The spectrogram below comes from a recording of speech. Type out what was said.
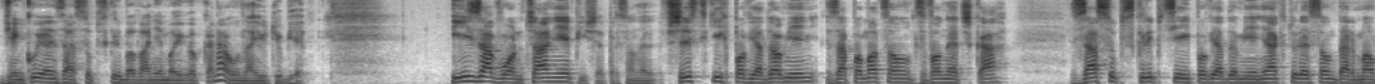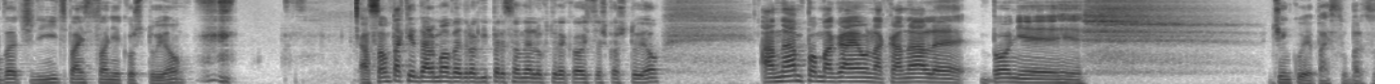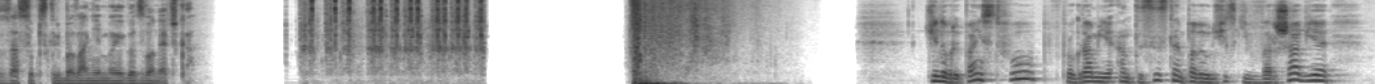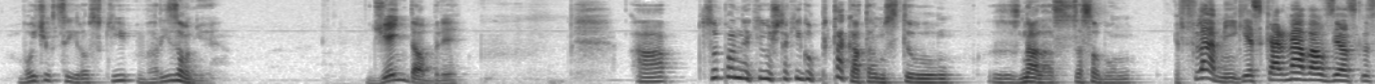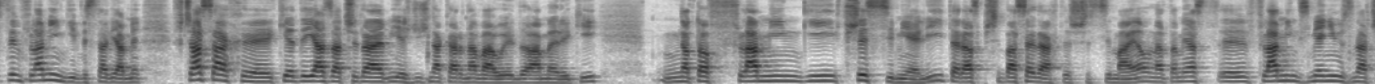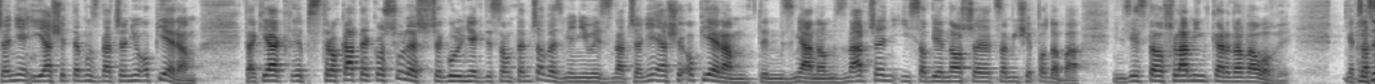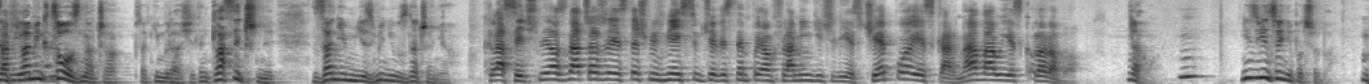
Dziękuję za subskrybowanie mojego kanału na YouTubie i za włączanie, pisze personel, wszystkich powiadomień za pomocą dzwoneczka, za subskrypcje i powiadomienia, które są darmowe, czyli nic Państwa nie kosztują. A są takie darmowe, drogi personelu, które kogoś coś kosztują, a nam pomagają na kanale, bo nie. Dziękuję Państwu bardzo za subskrybowanie mojego dzwoneczka. Dzień dobry Państwu. W programie Antysystem Paweł Lisicki w Warszawie, Wojciech Cejrowski w Arizonie. Dzień dobry. A co pan jakiegoś takiego ptaka tam z tyłu znalazł za sobą? Flaming, jest karnawał, w związku z tym flamingi wystawiamy. W czasach, e, kiedy ja zaczynałem jeździć na karnawały do Ameryki, no to flamingi wszyscy mieli, teraz przy basenach też wszyscy mają, natomiast y, flaming zmienił znaczenie i ja się temu znaczeniu opieram. Tak jak pstrokate koszule, szczególnie gdy są tęczowe, zmieniły znaczenie, ja się opieram tym zmianom znaczeń i sobie noszę, co mi się podoba. Więc jest to flaming karnawałowy. Czasami... A ten flaming co oznacza w takim razie? Ten klasyczny, zanim nie zmienił znaczenia. Klasyczny oznacza, że jesteśmy w miejscu, gdzie występują flamingi, czyli jest ciepło, jest karnawał i jest kolorowo. No, hmm, nic więcej nie potrzeba.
